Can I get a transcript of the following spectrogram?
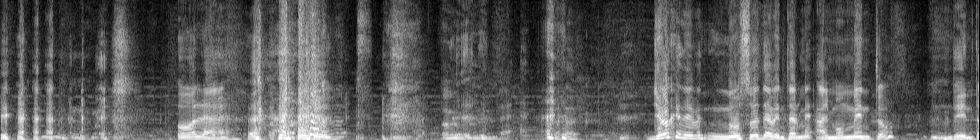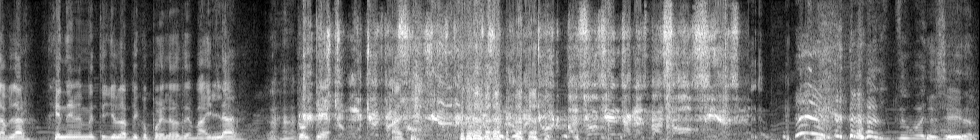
hola. Yo generalmente no soy de aventarme al momento de entablar. Generalmente yo lo aplico por el lado de bailar. Ajá. Porque así- Estuvo Sí. chido.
